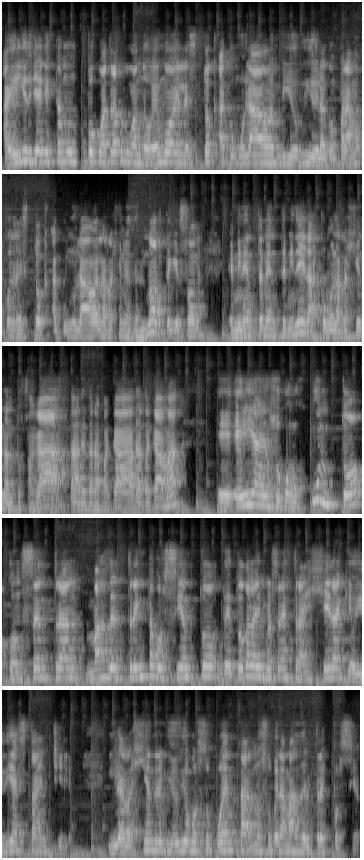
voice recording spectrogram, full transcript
Ahí yo diría que estamos un poco atrás porque cuando vemos el stock acumulado en Biobío y la comparamos con el stock acumulado en las regiones del norte, que son eminentemente mineras, como la región de Antofagasta, de Tarapacá, de Atacama, eh, ellas en su conjunto concentran más del 30% de toda la inversión extranjera que hoy día está en Chile. Y la región del Biobío por su cuenta no supera más del 3%.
